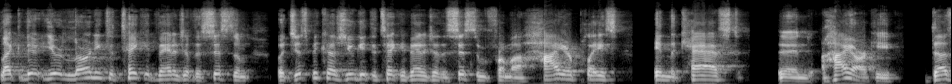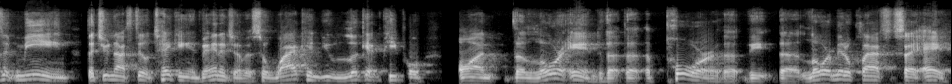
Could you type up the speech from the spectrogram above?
Like you're learning to take advantage of the system, but just because you get to take advantage of the system from a higher place in the caste and hierarchy doesn't mean that you're not still taking advantage of it. So why can you look at people on the lower end, the the, the poor, the, the the lower middle class, and say, "Hey,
